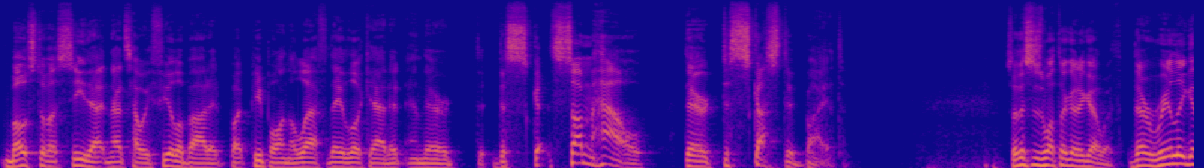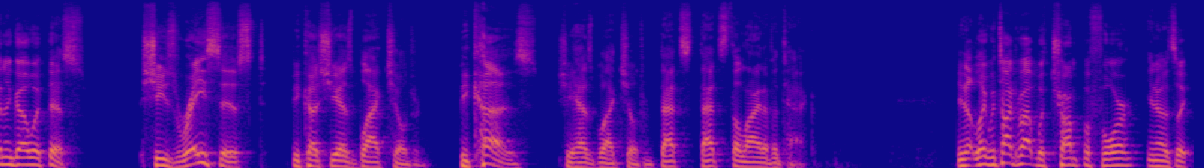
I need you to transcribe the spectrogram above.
Most of us see that, and that's how we feel about it. But people on the left, they look at it and they're dis- somehow they're disgusted by it. So this is what they're going to go with. They're really going to go with this. She's racist because she has black children. Because she has black children. That's that's the line of attack. You know, like we talked about with Trump before. You know, it's like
